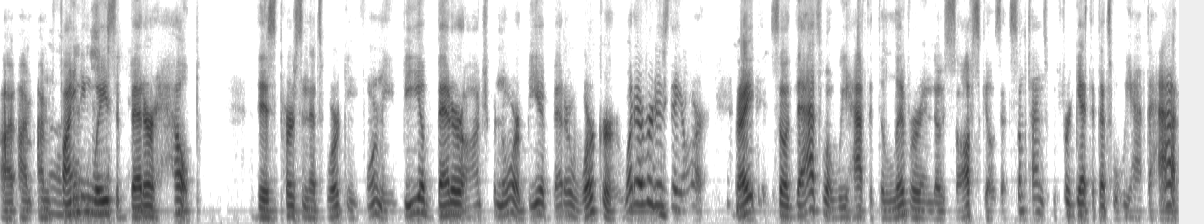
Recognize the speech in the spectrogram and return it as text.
uh, I'm, I'm oh, finding gosh. ways to better help this person that's working for me be a better entrepreneur, be a better worker, whatever it is they are. Right. So that's what we have to deliver in those soft skills that sometimes we forget that that's what we have to have.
